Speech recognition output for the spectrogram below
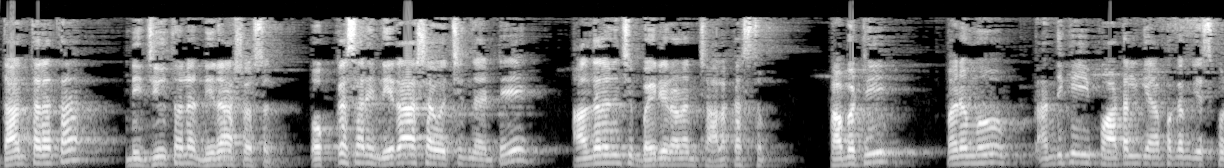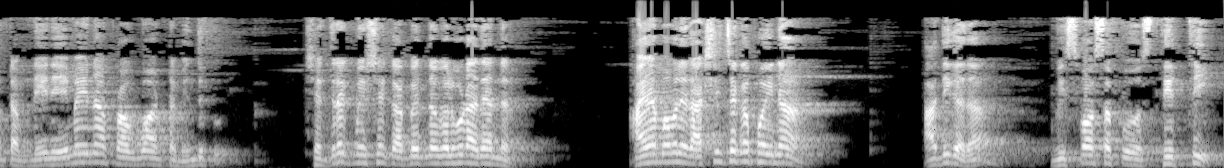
దాని తర్వాత నీ జీవితంలో నిరాశ వస్తుంది. ఒక్కసారి నిరాశ వచ్చిందంటే అందులో నుంచి బయట రావడం చాలా కష్టం. కాబట్టి మనము అందుకే ఈ పాటలు జ్ఞాపకం చేసుకుంటాం. నేనేమైనా ప్రభు అంటాం. ఎందుకు? శత్రక్ మేషక్ అభ్యర్థులు కూడా అదే అన్నారు. ఆయన మమ్మల్ని రక్షించకపోయినా అది కదా విశ్వాసపు స్థితి.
